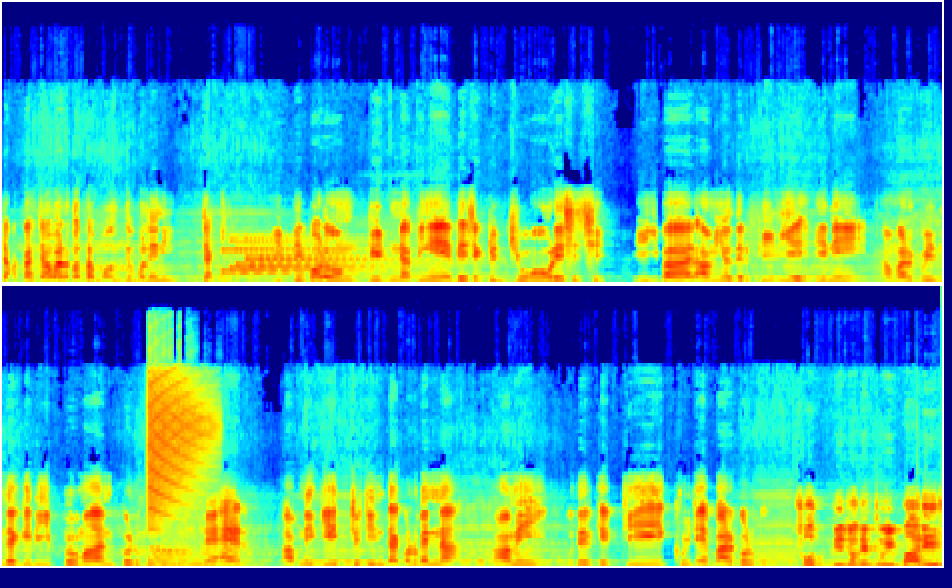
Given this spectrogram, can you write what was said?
টাকা চাওয়ার কথা বলতে বলিনি। যাকে, এতে বরং কিডন্যাপিং এ বেশ একটু জোর এসেছে। এইবার আমি ওদের ফিরিয়ে এনে আমার গোয়েন্দাগিরি প্রমাণ করব। স্যার আপনি কিচ্ছু চিন্তা করবেন না। আমি ওদেরকে ঠিক খুঁজে বার করব। সত্যি যদি তুই পারিস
